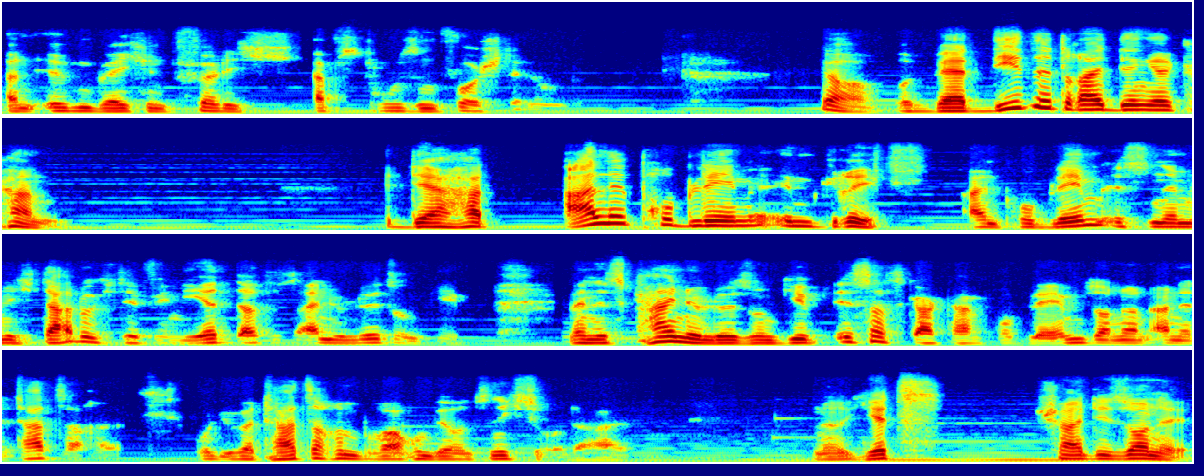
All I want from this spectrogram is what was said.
an irgendwelchen völlig abstrusen Vorstellungen. Ja, und wer diese drei Dinge kann, der hat alle Probleme im Griff. Ein Problem ist nämlich dadurch definiert, dass es eine Lösung gibt. Wenn es keine Lösung gibt, ist das gar kein Problem, sondern eine Tatsache. Und über Tatsachen brauchen wir uns nicht zu unterhalten. Ne, jetzt scheint die Sonne,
